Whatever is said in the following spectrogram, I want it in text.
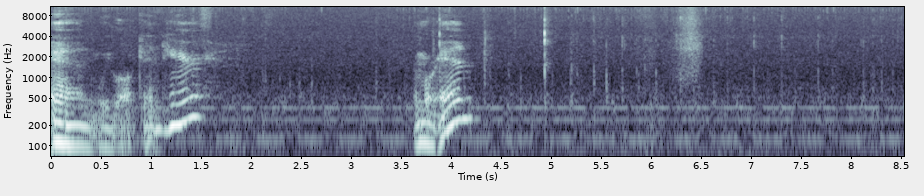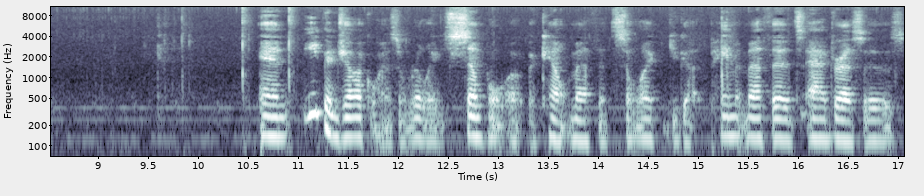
And we log in here. And we're in. And Evangelical has a really simple account method. So, like, you got payment methods, addresses.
